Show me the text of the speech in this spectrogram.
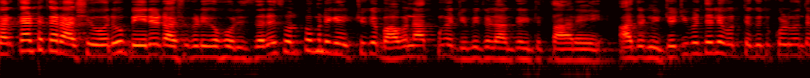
ಕರ್ಕಾಟಕ ರಾಶಿಯವರು ಬೇರೆ ರಾಶಿಗಳಿಗೆ ಹೋಲಿಸಿದರೆ ಸ್ವಲ್ಪ ಮನೆಗೆ ಹೆಚ್ಚಿಗೆ ಭಾವನಾತ್ಮಕ ಜೀವಿಗಳಾಗಿರುತ್ತಾರೆ ಆದರೆ ನಿಜ ಜೀವನದಲ್ಲಿ ಅವರು ತೆಗೆದುಕೊಳ್ಳುವಂಥ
